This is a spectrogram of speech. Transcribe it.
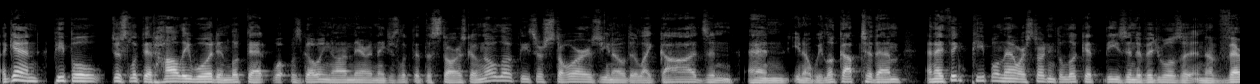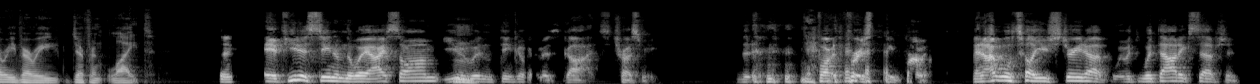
again people just looked at hollywood and looked at what was going on there and they just looked at the stars going oh look these are stars you know they're like gods and and you know we look up to them. And i think people now are starting to look at these individuals in a very very different light. If you'd have seen them the way i saw them you mm. wouldn't think of them as gods trust me. The, first thing from it. And i will tell you straight up without exception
